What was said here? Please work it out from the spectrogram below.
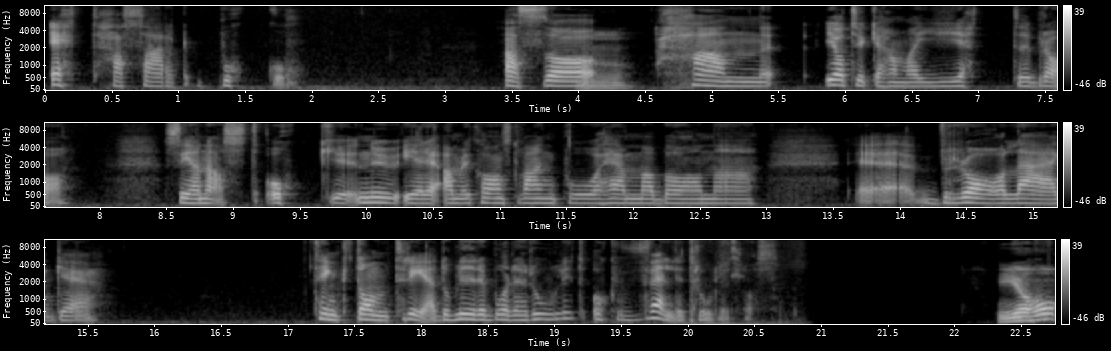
ett Hazard Boko. Alltså, han... Jag tycker han var jättebra senast. Och nu är det amerikansk vagn på hemmabana. Eh, bra läge. Tänk de tre. Då blir det både roligt och väldigt roligt lås. Jaha,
